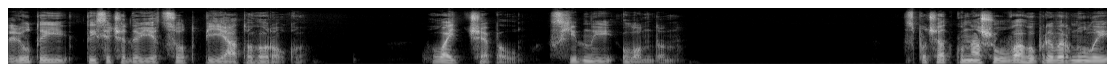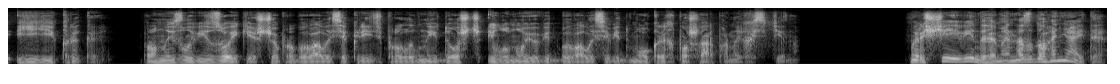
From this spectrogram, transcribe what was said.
Лютий 1905 року. Уайтчепел, Східний Лондон. Спочатку нашу увагу привернули її крики, пронизливі зойки, що пробивалися крізь проливний дощ і луною відбивалися від мокрих пошарпаних стін. Мерщій Віндгеме, наздоганяйте.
